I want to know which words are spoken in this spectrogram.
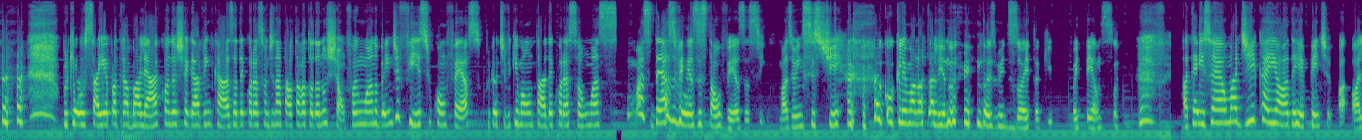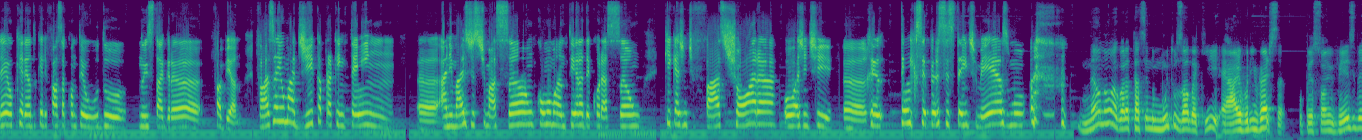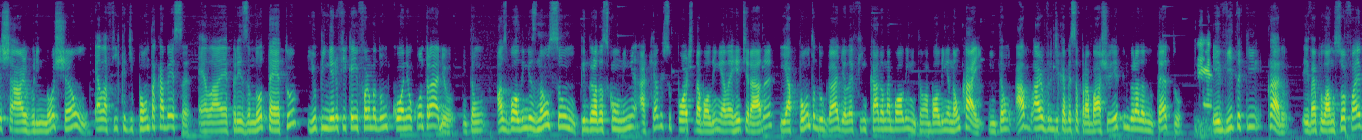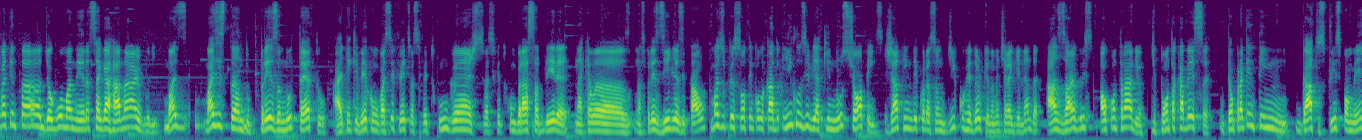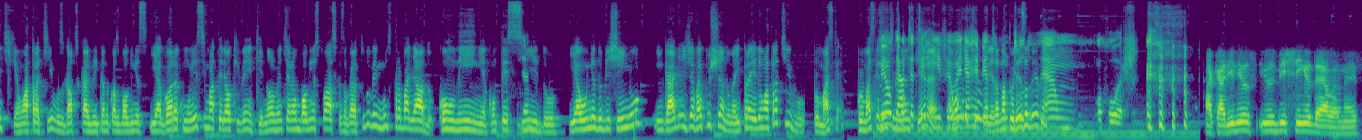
porque eu saía para trabalhar, quando eu chegava em casa, a decoração de Natal estava toda no chão. Foi um ano bem difícil, confesso, porque eu tive que montar a decoração umas umas dez vezes, talvez, assim. Mas eu insisti com o clima natalino em 2018 aqui. Foi tenso. Até isso é uma dica aí, ó, de repente, olha eu querendo que ele faça conteúdo no Instagram, Fabiano. Faz aí uma dica para quem tem uh, animais de estimação, como manter a decoração, o que, que a gente faz, chora, ou a gente uh, tem que ser persistente mesmo. não, não, agora está sendo muito usado aqui, é a árvore inversa. O pessoal, em vez de deixar a árvore no chão, ela fica de ponta cabeça. Ela é presa no teto e o pinheiro fica em forma de um cone ao contrário. Então, as bolinhas não são penduradas com linha, aquele suporte da bolinha ela é retirada e a ponta do galho ela é fincada na bolinha, então a bolinha não cai. Então, a árvore de cabeça para baixo e pendurada no teto é. evita que, claro, ele vai pular no sofá e vai tentar de alguma maneira se agarrar na árvore. Mas, mas estando presa no teto, aí tem que ver como vai ser feito, se vai ser feito com gancho, se vai ser feito com braçadeira naquelas nas presilhas e tal. Mas o pessoal tem colocado, inclusive aqui nos shoppings, já tem decoração de corredor, porque normalmente era guirlanda, as árvores ao contrário, de ponta cabeça. Então, para quem tem gatos, principalmente, que é um atrativo, os gatos ficarem brincando com as bolinhas, e agora com esse material que vem aqui, normalmente eram bolinhas plásticas, agora tudo vem muito trabalhado, com linha, com tecido, é. E a unha do bichinho engalha e já vai puxando, né? E para ele é um atrativo. Por mais que, por mais que a Meu gente não é queira, terrível, é um ele arrebenta é da natureza tudo. dele. É um horror. A Karine e os, e os bichinhos dela, né?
